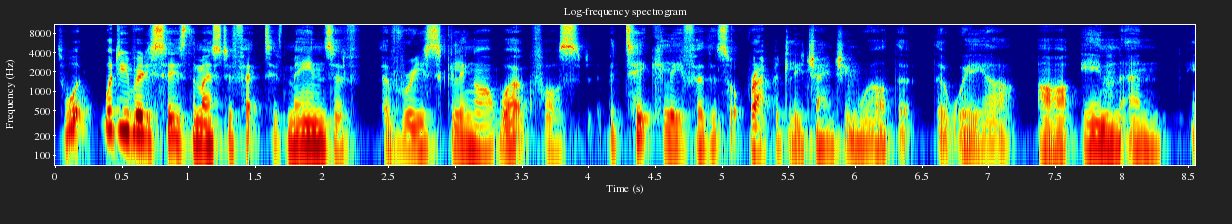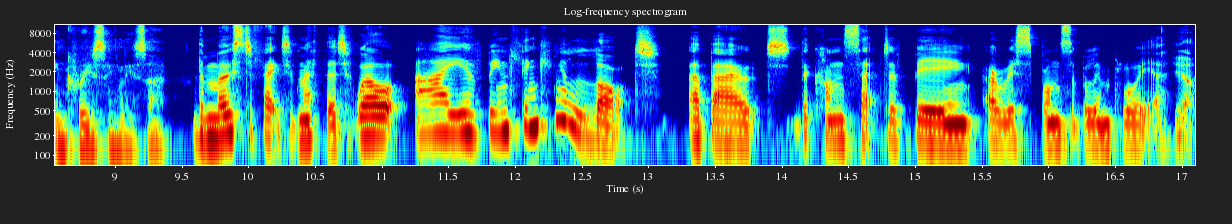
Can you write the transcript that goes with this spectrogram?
so what, what do you really see as the most effective means of, of reskilling our workforce, particularly for the sort of rapidly changing world that, that we are, are in and increasingly so? The most effective method. Well, I have been thinking a lot about the concept of being a responsible employer. Yeah.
